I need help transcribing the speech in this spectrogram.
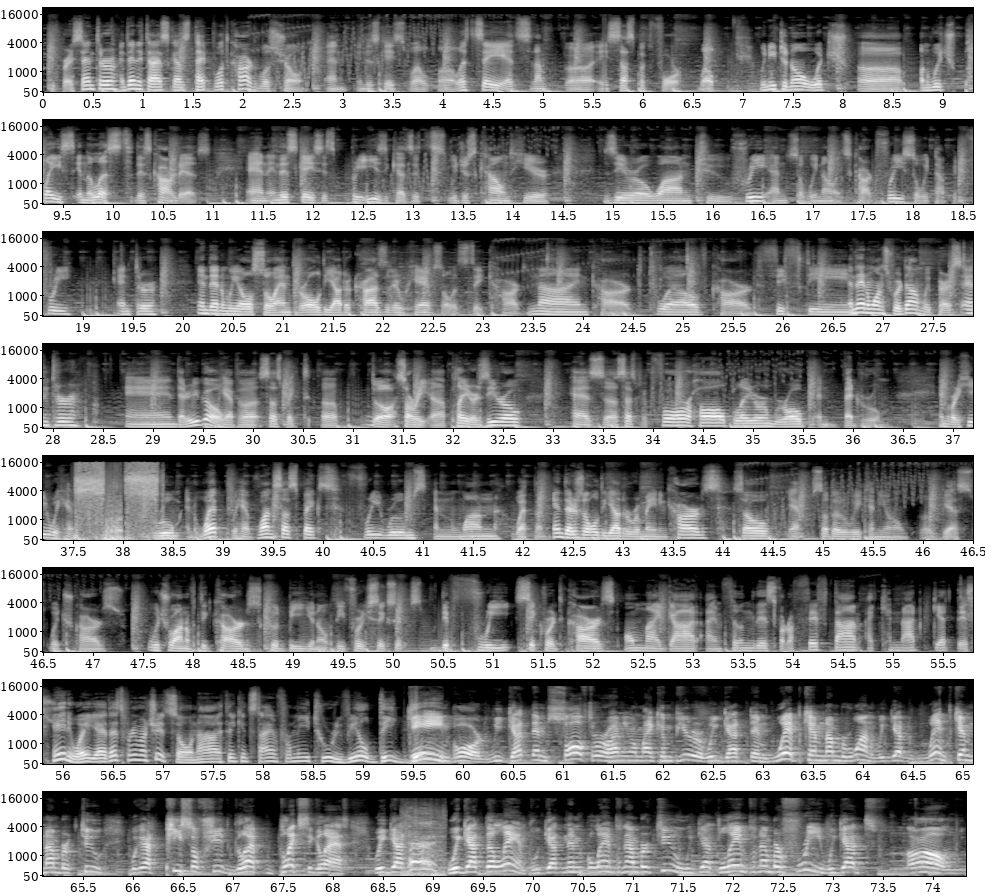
We press enter, and then it asks us type what card was shown. And in this case, well, uh, let's say it's uh, a suspect 4. Well, we need to know which uh, on which place in the list this card is. And in this case, it's pretty easy because it's we just count here 0, 1, 2, 3, and so we know it's card 3, so we type in 3, enter, And then we also enter all the other cards that we have. So let's say card 9, card 12, card 15. And then once we're done, we press enter. And there you go. We have a suspect, uh, oh, sorry, uh, player 0 has uh, suspect 4, hall, playroom, rope, and bedroom. And right here we have room and web. We have one suspect, three rooms, and one weapon. And there's all the other remaining cards. So yeah, so that we can, you know, uh, guess which cards, which one of the cards could be, you know, the free secret, the free secret cards. Oh my god, I'm filling this for a fifth time. I cannot get this. Anyway, yeah, that's pretty much it. So now I think it's time for me to reveal the game board. We got them software running on my computer. We got them webcam number one. We got webcam number two. We got piece of shit plexiglass. We got we got the lamp. We got lamp number two. We got lamp number three. We got oh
